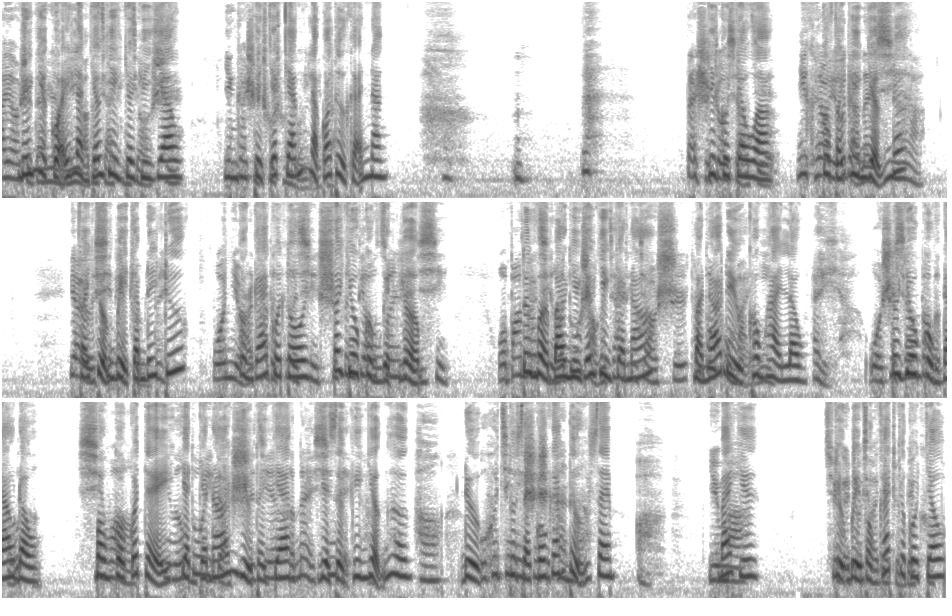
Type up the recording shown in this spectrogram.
Nếu như cô ấy làm giáo viên cho Duy Giao Thì chắc chắn là có thừa khả năng Nhưng cô Châu à Cô phải kiên nhẫn đó Phải chuẩn bị tâm lý trước。Con gái của tôi Nó vô cùng nghịch ngợm Tôi mời bao nhiêu giáo viên cho nó Mà nó đều không hài lòng。Tôi vô cùng đau đầu Mong cô có thể dành cho nó nhiều thời gian Và sự kiên nhẫn hơn Được, tôi sẽ cố gắng thử xem Má Dư Chuẩn bị phòng khách cho cô Châu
